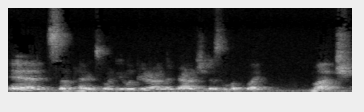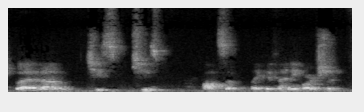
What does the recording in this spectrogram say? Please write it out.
and sometimes when you look at her on the ground, she doesn't look like much, but um, she's she's awesome. Like if any horse should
